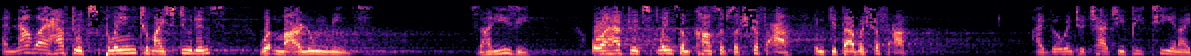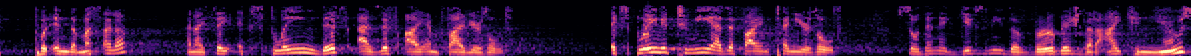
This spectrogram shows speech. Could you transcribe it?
And now I have to explain to my students what ma'lul means. It's not easy. Or I have to explain some concepts of shuf'a in Kitab al-Shuf'a. I go into ChatGPT and I put in the mas'ala and I say, explain this as if I am five years old. Explain it to me as if I am ten years old. So then it gives me the verbiage that I can use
